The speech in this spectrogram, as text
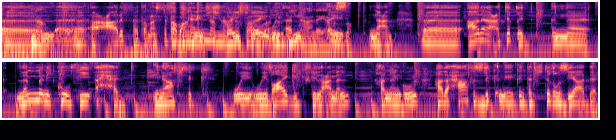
آه نعم. آه عارفها طبعا طبعا كان يمشي شوي شوي والأرنب. عليها إيه، بالضبط. نعم. آه أنا أعتقد إن لما يكون في أحد ينافسك ويضايقك في العمل خلينا نقول. هذا حافز لك إنك أنت تشتغل زيادة.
